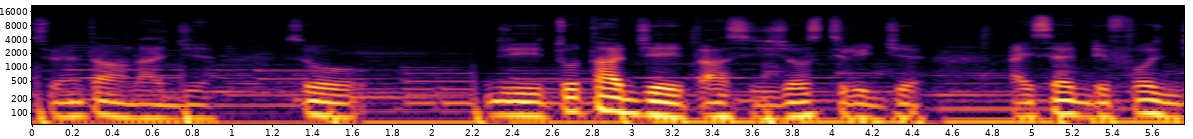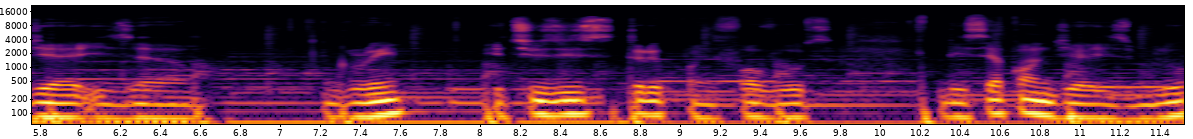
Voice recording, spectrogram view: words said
to enter another gear so the total J it has is just 3 J. I said the first J is um, green it uses 3.4 volts. The second gear is blue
